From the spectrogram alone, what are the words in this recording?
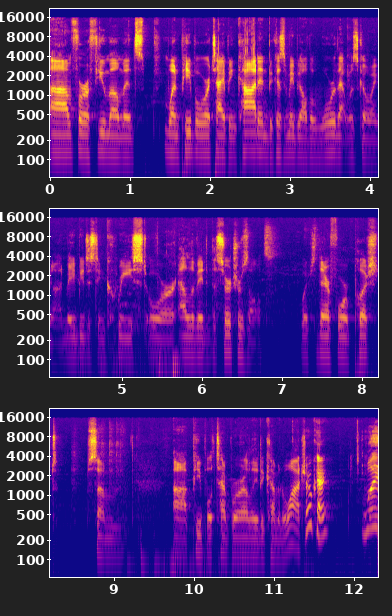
um, for a few moments when people were typing COD in because maybe all the war that was going on. Maybe just increased or elevated the search results, which therefore pushed some uh, people temporarily to come and watch. Okay. Well,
